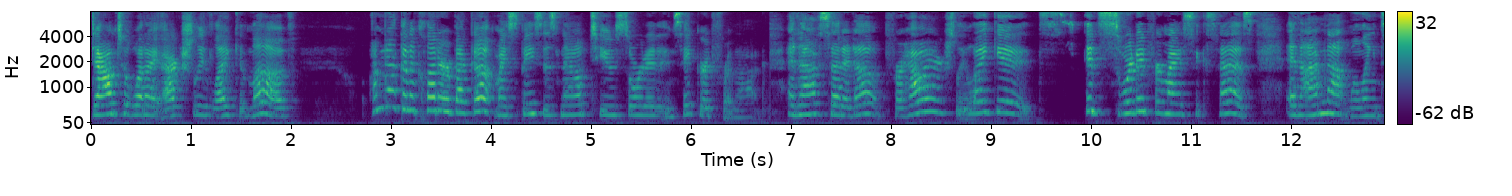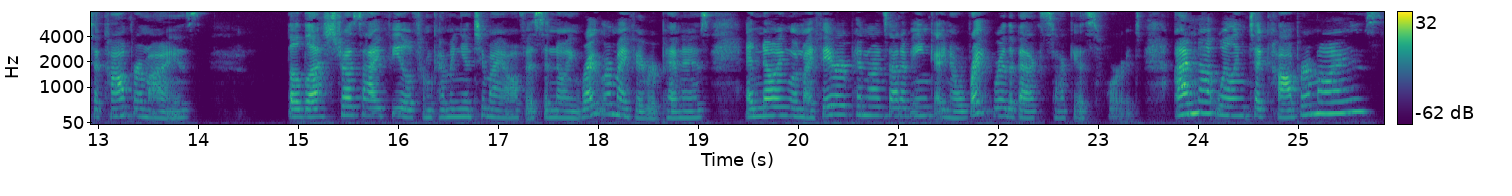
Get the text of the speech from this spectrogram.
down to what I actually like and love. I'm not going to clutter back up. My space is now too sorted and sacred for that. And I've set it up for how I actually like it. It's sorted for my success. And I'm not willing to compromise the less stress I feel from coming into my office and knowing right where my favorite pen is, and knowing when my favorite pen runs out of ink, I know right where the backstock is for it. I'm not willing to compromise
